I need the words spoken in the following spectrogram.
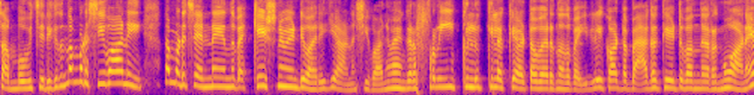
സംഭവിച്ചിരിക്കുന്നത് നമ്മുടെ ശിവാനി നമ്മുടെ ചെന്നൈ എന്ന് വെക്കേഷന് വേണ്ടി വരികയാണ്. ശിവാനി ഭയങ്കര ഫ്രീക്ക് ലുക്കിലൊക്കെ ആട്ടോ വരുന്നത്. വലിയ കാട്ട ബാഗൊക്കെ ആയിട്ട് വന്ന് ഇറങ്ങുവാണേ.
